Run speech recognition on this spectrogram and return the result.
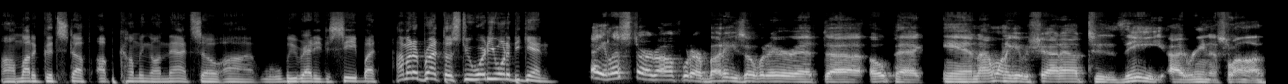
Um, a lot of good stuff upcoming on that. So uh, we'll be ready to see. But I'm going to Brett though, Stu. Where do you want to begin? Hey, let's start off with our buddies over there at uh, OPEC. And I want to give a shout out to the Irina Slav.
